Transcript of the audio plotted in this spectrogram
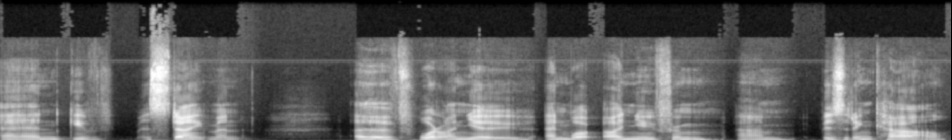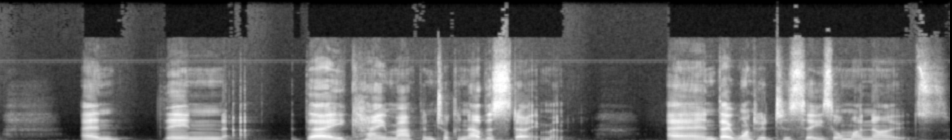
and give a statement of what I knew and what I knew from um, visiting Carl. And then they came up and took another statement and they wanted to seize all my notes,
